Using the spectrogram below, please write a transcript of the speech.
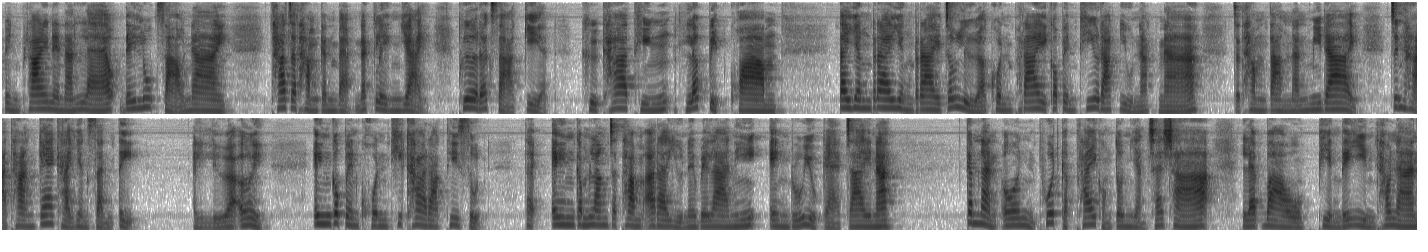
เป็นไพร่ในนั้นแล้วได้ลูกสาวนาย ถ้าจะทำกันแบบนักเลงใหญ่เพื่อรักษาเกียรติ คือฆ่าทิ้งและปิดความ แต่อย่างไรอย่างไรเจ้าเหลือคนไพร่ก็เป็นที่รักอยู่นักนาจะทำตามนั้นไม่ได้ จึงหาทางแก้ไขอย่างสันติ ไอ้เหลือเอ้ย เองก็เป็นคนที่ข้ารักที่สุด แต่เองกำลังจะทำอะไรอยู่ในเวลานี้ เองรู้อยู่แก่ใจนะกำนันอ้นพูดกับไพร่ของตนอย่างช้าๆ และเบาเพียงได้ยินเท่านั้น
